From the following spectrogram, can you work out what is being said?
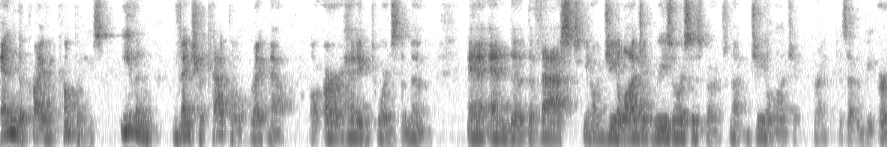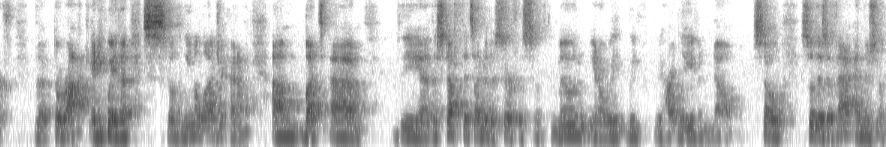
and the private companies, even venture capital right now, are, are heading towards the moon and, and the, the vast, you know, geologic resources, or it's not geologic, right? Because that would be Earth, the, the rock. Anyway, the selenologic, I don't know. Um, but um, the uh, the stuff that's under the surface of the moon, you know, we we, we hardly even know. So so there's a va- and there's a,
